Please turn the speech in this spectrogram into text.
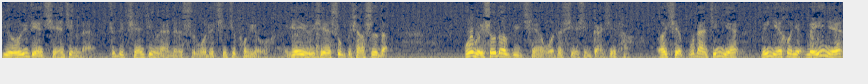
有一点钱进来，这个钱进来呢是我的亲戚朋友，也有一些素不相识的。我每收到笔钱，我都写信感谢他，而且不但今年、明年、后年，每一年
